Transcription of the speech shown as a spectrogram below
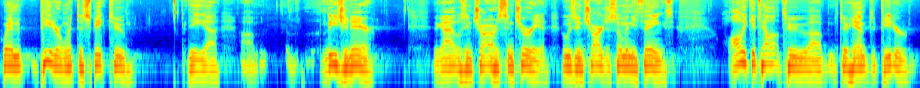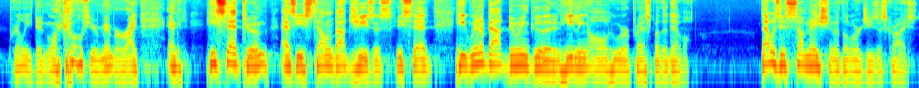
When Peter went to speak to the uh, um, legionnaire, the guy that was in charge, centurion, who was in charge of so many things, all he could tell to, uh, to him, to Peter really didn't want to go, if you remember right. And he said to him, as he's telling about Jesus, he said, He went about doing good and healing all who were oppressed by the devil. That was his summation of the Lord Jesus Christ.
